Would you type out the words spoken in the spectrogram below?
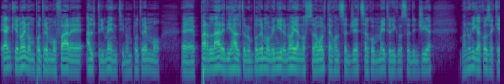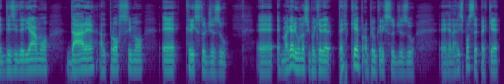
e anche noi non potremmo fare altrimenti, non potremmo eh, parlare di altro, non potremmo venire noi a nostra volta con saggezza, con metodi, con strategie, ma l'unica cosa che desideriamo dare al prossimo è Cristo Gesù. Eh, e magari uno si può chiedere perché proprio Cristo Gesù? Eh, la risposta è perché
